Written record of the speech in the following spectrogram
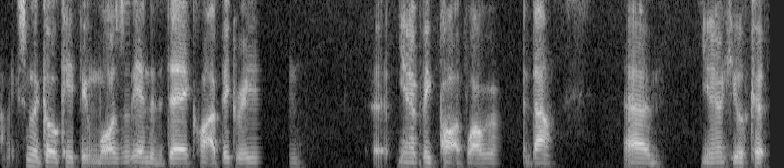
I think some of the goalkeeping was at the end of the day quite a big reason. Uh, you know, a big part of why we were down. Um, you know, if you look at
